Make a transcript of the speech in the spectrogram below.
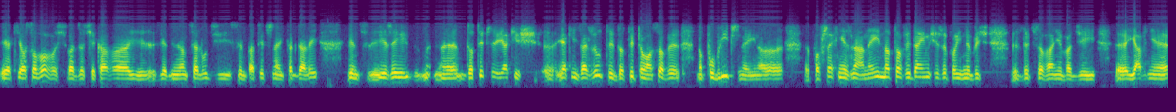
jak i osobowość bardzo ciekawa i zjednująca ludzi, sympatyczna i tak dalej. Więc jeżeli e, dotyczy jakieś, e, jakieś zarzuty dotyczą osoby no, publicznej, no, powszechnie znanej, no to wydaje mi się, że powinny być zdecydowanie bardziej e, jawnie,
